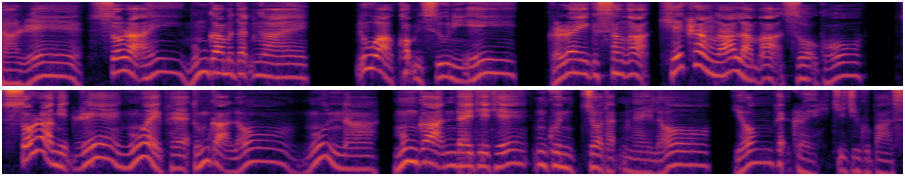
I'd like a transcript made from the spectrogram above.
นาเรสระไอมุงกามตัดงายนัวคบมิสูนีเอกระไรก็สังอะเคครั้งลาลำอะโซโก สรามิดเรงงวยเพตุมกะโลงูนามุงกะอันไดทีเทงกุนจอดัดไงโลยองเพเกรจิจูกบาไซ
